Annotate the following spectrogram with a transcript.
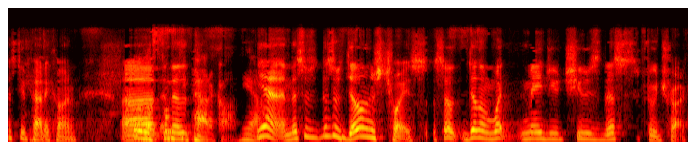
Let's do Okay. Patacon. Uh, the and funky then- Patacon. Yeah. yeah, and this is this was Dylan's choice. So Dylan, what made you choose this food truck?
